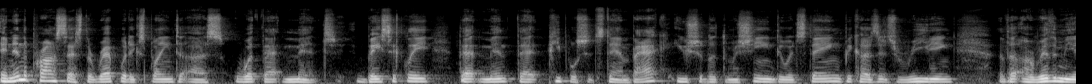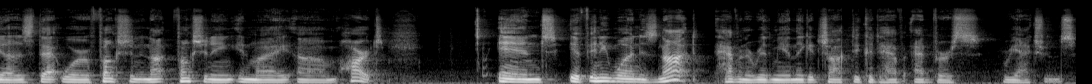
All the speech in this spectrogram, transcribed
And in the process, the rep would explain to us what that meant. Basically, that meant that people should stand back. You should let the machine do its thing because it's reading the arrhythmias that were function not functioning in my um, heart. And if anyone is not having arrhythmia and they get shocked, it could have adverse reactions.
